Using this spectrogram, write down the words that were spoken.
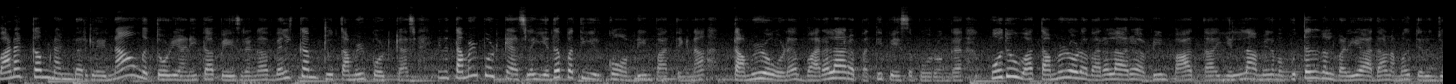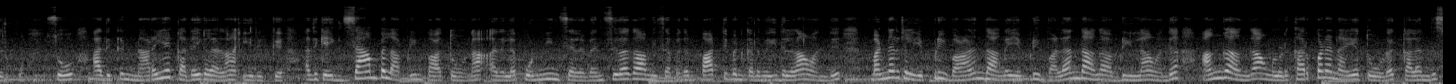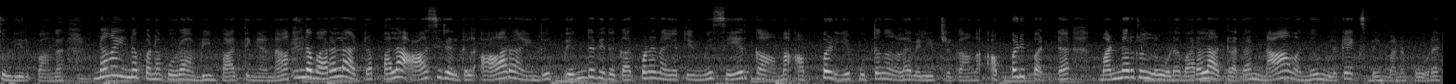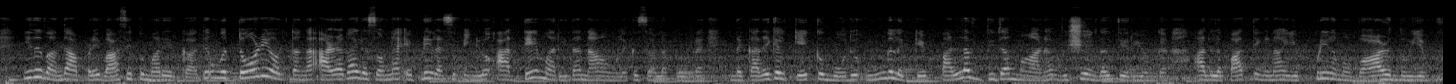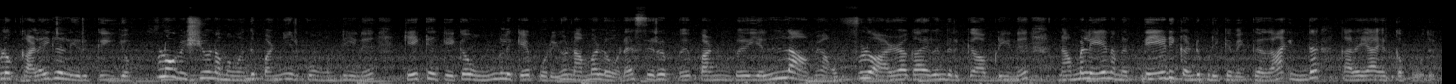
வணக்கம் நண்பர்களே நான் உங்கள் தோழி அனிதா பேசுகிறேங்க வெல்கம் டு தமிழ் போட்காஸ்ட் இந்த தமிழ் போட்காஸ்ட்டில் எதை பற்றி இருக்கும் அப்படின்னு பார்த்தீங்கன்னா தமிழோட வரலாறை பற்றி பேச போகிறோங்க பொதுவாக தமிழோட வரலாறு அப்படின்னு பார்த்தா எல்லாமே நம்ம புத்தகங்கள் வழியாக தான் நமக்கு தெரிஞ்சிருப்போம். ஸோ அதுக்கு நிறைய கதைகளெல்லாம் இருக்குது அதுக்கு எக்ஸாம்பிள் அப்படின்னு பார்த்தோம்னா அதில் பொன்னியின் செல்வன் சிவகாமி சபதம் பார்த்திபன் கனவு இதெல்லாம் வந்து மன்னர்கள் எப்படி வாழ்ந்தாங்க எப்படி வளர்ந்தாங்க அப்படின்லாம் வந்து அங்கே அங்கே அவங்களோட கற்பனை நயத்தோடு கலந்து சொல்லியிருப்பாங்க. நான் என்ன பண்ண போகிறேன் அப்படின்னு பார்த்தீங்கன்னா இந்த வரலாற்றை பல ஆசிரியர்கள் ஆராய்ந்து எந்தவித கற்பனை நயத்தையுமே சேர்க்காம அப்படியே புத்தகங்களாக வெளியிட்டிருக்காங்க. அப்படிப்பட்ட மன்னர்களோட வரலாற்றை தான் நான் வந்து உங்களுக்கு எக்ஸ்பிளைன் பண்ண போகிறேன் இது வந்து அப்படியே வாசிப்பு மாதிரி இருக்காது. உங்கள் தோழி ஒருத்தங்க அழகாக இதை சொன்னால் எப்படி ரசிப்பீங்களோ அதே மாதிரி தான் நான் உங்களுக்கு சொல்ல போகிறேன் இந்த கதைகள் கேட்கும்போது உங்களுக்கே பல விதமான விஷயங்கள் தெரியுங்க. அதில் பார்த்தீங்கன்னா எப்படி நம்ம வாழ்ந்தோம் எவ்வளோ கலைகள் இருக்குது எவ்வளோ விஷயம் விஷயம் நம்ம வந்து பண்ணியிருக்கோம் அப்படின்னு கேட்க கேட்க உங்களுக்கே புரியும். நம்மளோட சிறப்பு பண்பு எல்லாமே அவ்வளோ அழகாக இருந்திருக்கு அப்படின்னு நம்மளையே நம்ம தேடி கண்டுபிடிக்க வைக்க தான் இந்த கதையாக இருக்க போகுது.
